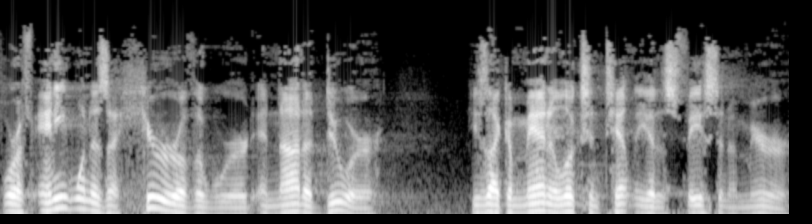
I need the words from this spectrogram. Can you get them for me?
For if anyone is a hearer of the word and not a doer, he's like a man who looks intently at his face in a mirror.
